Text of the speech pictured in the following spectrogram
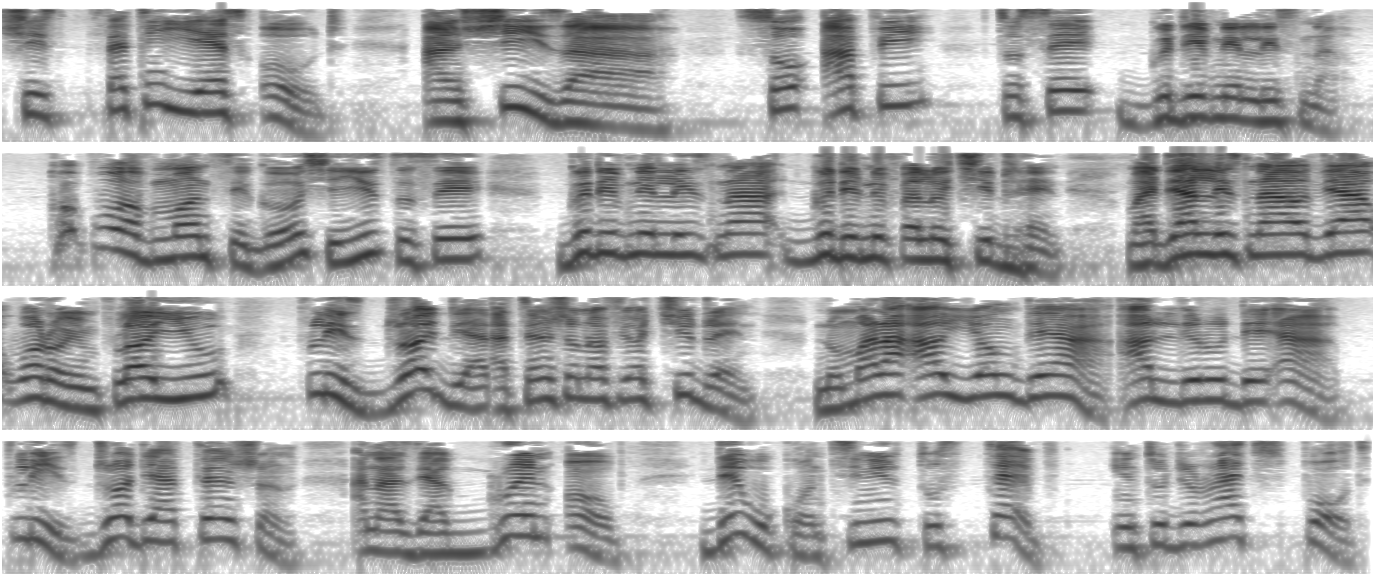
She's 13 years old and she is uh, so happy to say good evening, listener. Couple of months ago, she used to say good evening, listener, good evening, fellow children. My dear listener out there, want to implore you, please draw the attention of your children. No matter how young they are, how little they are, please draw their attention. And as they are growing up, they will continue to step into the right spot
